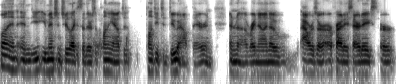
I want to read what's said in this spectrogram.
Well, and and you, you mentioned too, like I said, there's a plenty out to plenty to do out there, and and uh, right now I know hours are, are Friday, Saturdays, or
